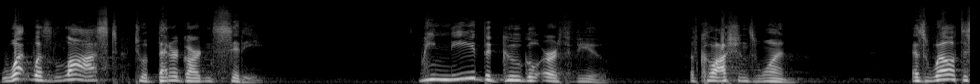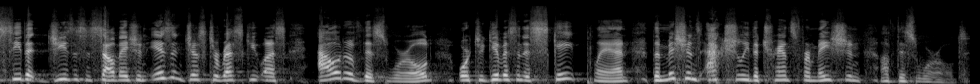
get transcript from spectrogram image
what was lost to a better garden city. We need the Google Earth view of Colossians 1 as well to see that Jesus' salvation isn't just to rescue us out of this world or to give us an escape plan. The mission's actually the transformation of this world.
